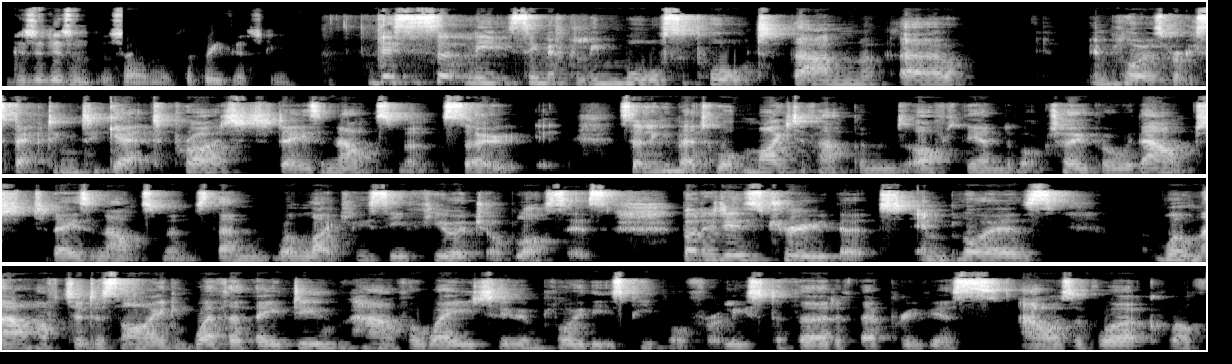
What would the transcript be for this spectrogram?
Because it isn't the same as the previous scheme. This is certainly significantly more support than uh, employers were expecting to get prior to today's announcement. So, certainly compared to what might have happened after the end of October without today's announcements, then we'll likely see fewer job losses. But it is true that employers will now have to decide whether they do have a way to employ these people for at least a third of their previous hours of work rather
